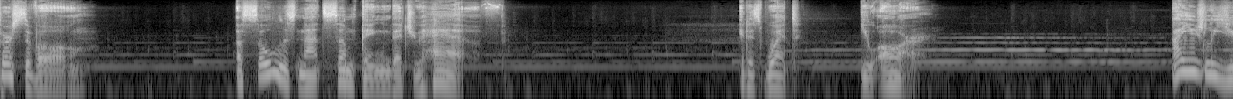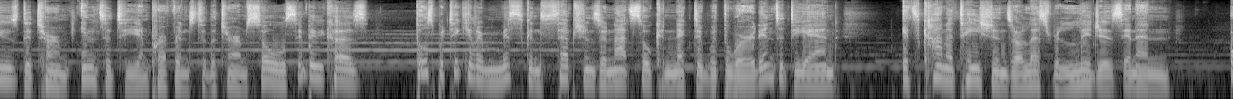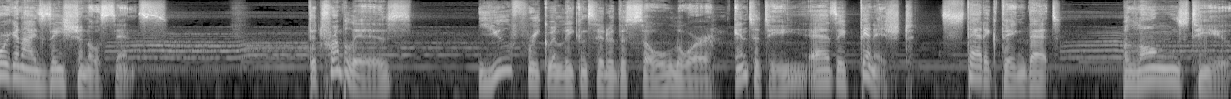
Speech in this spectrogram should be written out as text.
First of all, a soul is not something that you have. It is what you are. I usually use the term entity in preference to the term soul simply because those particular misconceptions are not so connected with the word entity and its connotations are less religious in an organizational sense. The trouble is, you frequently consider the soul or entity as a finished, static thing that belongs to you,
